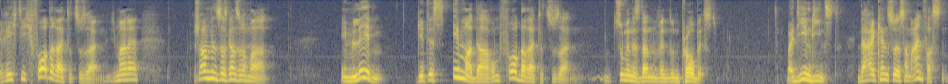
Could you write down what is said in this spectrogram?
richtig vorbereitet zu sein. Ich meine, schauen wir uns das Ganze nochmal an. Im Leben geht es immer darum, vorbereitet zu sein. Zumindest dann, wenn du ein Pro bist. Bei dir im Dienst. Da erkennst du es am einfachsten.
